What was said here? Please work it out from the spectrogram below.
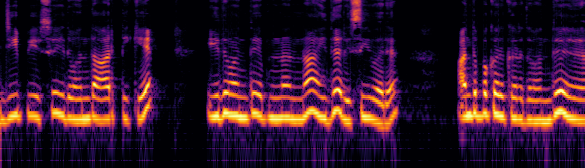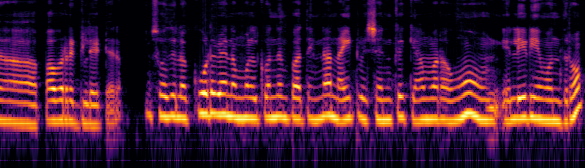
ஜிபிஎஸ்ஸு இது வந்து ஆர்டிகே இது வந்து என்னென்னா இது ரிசீவரு அந்த பக்கம் இருக்கிறது வந்து பவர் ரெகுலேட்டர் ஸோ இதில் கூடவே நம்மளுக்கு வந்து பார்த்திங்கன்னா நைட் விஷனுக்கு கேமராவும் எல்இடியும் வந்துடும்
